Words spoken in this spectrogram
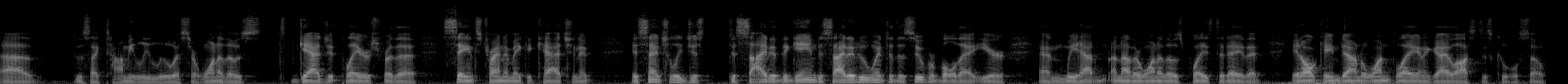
uh, it was like Tommy Lee Lewis or one of those gadget players for the Saints trying to make a catch, and it essentially just decided the game, decided who went to the Super Bowl that year. And we had another one of those plays today that it all came down to one play and a guy lost his cool. So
